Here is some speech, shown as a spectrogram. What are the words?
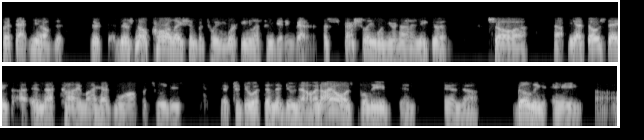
But that, you know, the, there, there's no correlation between working less and getting better, especially when you're not any good. So, uh, uh, yeah, those days, uh, in that time, I had more opportunities uh, to do it than they do now. And I always believed in in uh, building a, uh,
